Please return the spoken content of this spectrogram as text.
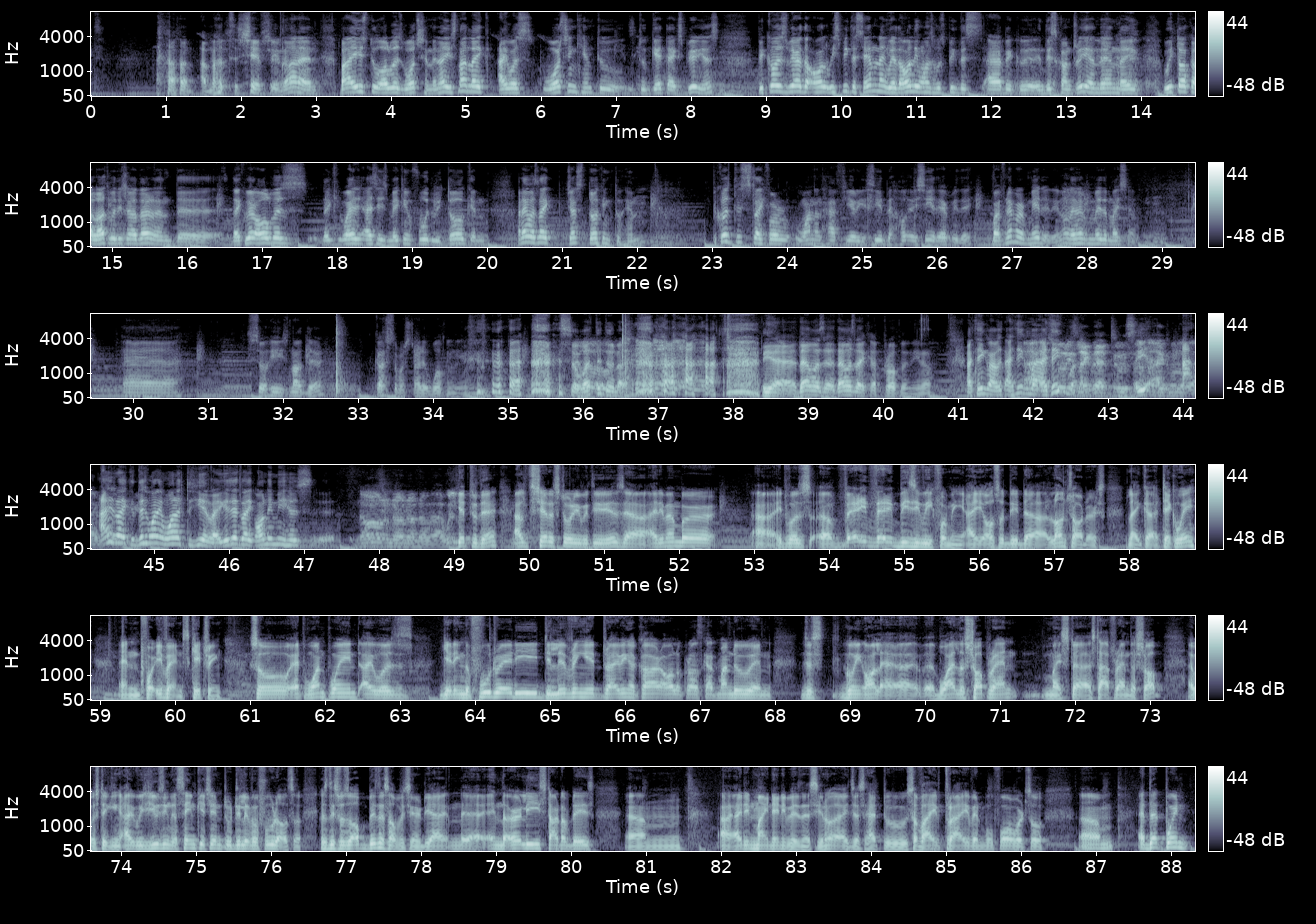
I'm not a chef, you know, yeah. and but I used to always watch him, and I, it's not like I was watching him to to get the experience, because we are the all we speak the same language. We're the only ones who speak this Arabic uh, in this country, and then like we talk a lot with each other, and uh, like we're always like while as he's making food, we talk, and and I was like just talking to him because this like for one and a half year you see it the whole, you see it every day, but I've never made it, you know, I never made it myself. Uh, so he's not there. Customers started walking in. so what to do now? yeah, that was a that was like a problem, you know. I think I, I think my, I think my- like that too. So yeah, I don't know. I, I like this one I wanted to hear. Like, is it like only me who's? Uh, No, no, no, no, no. I will get to there. I'll share a story with you. Is uh, I remember uh, it was a very, very busy week for me. I also did uh, launch orders, like uh, takeaway, and for events, catering. So at one point, I was getting the food ready, delivering it, driving a car all across Kathmandu, and just going all uh, uh, while the shop ran. My sta- staff ran the shop. I was taking. I was using the same kitchen to deliver food also because this was a business opportunity. I, in, the, in the early startup days. Um, I, I didn't mind any business, you know. I just had to survive, thrive, and move forward. So, um, at that point,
